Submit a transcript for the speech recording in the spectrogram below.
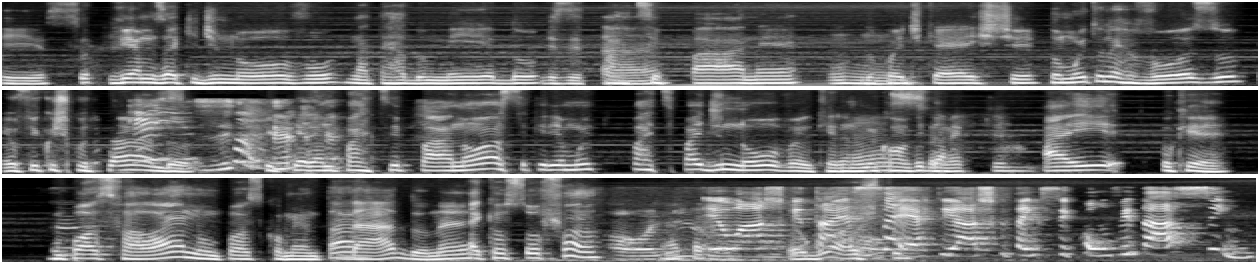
Isso. Viemos aqui de novo na Terra do Medo. Visitar. Participar, né? Uhum. Do podcast. Tô muito nervoso. Eu fico escutando. e querendo participar. Nossa, eu queria muito participar de novo. Eu querendo Nossa, me convidar. Que... Aí, o quê? Não posso falar, não posso comentar. Dado, né? É que eu sou fã. Olha. Eu acho que eu tá é certo e acho que tem que se convidar sim.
